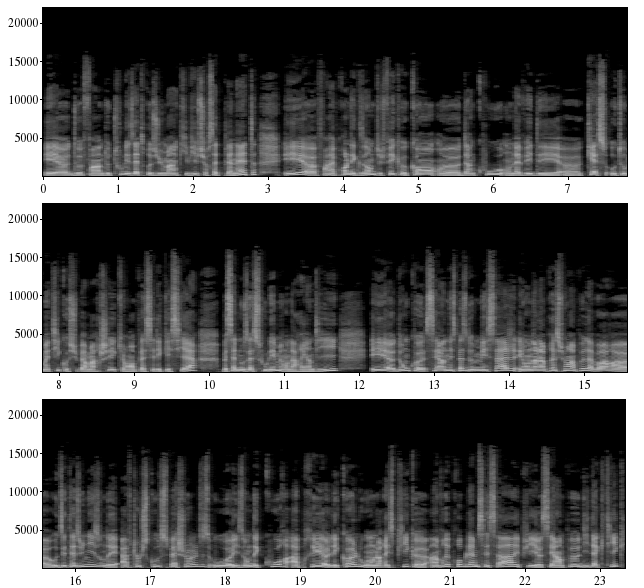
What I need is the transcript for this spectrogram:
et euh, de enfin de tous les êtres humains qui vivent sur cette planète. Et euh, enfin elle prend l'exemple du fait que quand euh, d'un coup on avait des caisses automatiques au supermarché qui ont remplacé les caissières bah, ça nous a saoulé mais on n'a rien dit. Et donc c'est un espèce de message et on a l'impression un peu d'avoir aux États-Unis ils ont des after school specials où ils ont des cours après l'école où on leur explique euh, un vrai problème, c'est ça, et puis euh, c'est un peu didactique.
